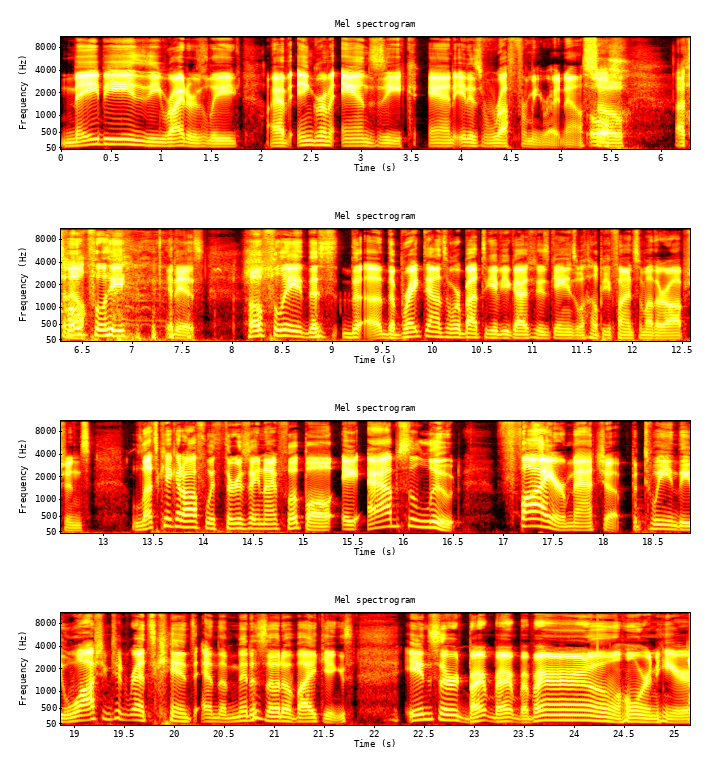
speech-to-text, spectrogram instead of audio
maybe the Writers League. I have Ingram and Zeke, and it is rough for me right now. So oh, that's hopefully it is. Hopefully this the uh, the breakdowns that we're about to give you guys for these games will help you find some other options. Let's kick it off with Thursday night football, a absolute fire matchup between the Washington Redskins and the Minnesota Vikings. Insert burr, burr, burr, burr, horn here.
